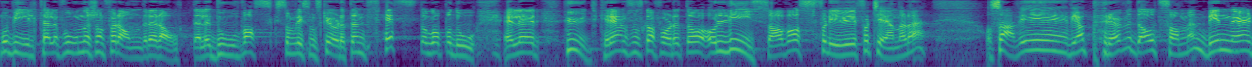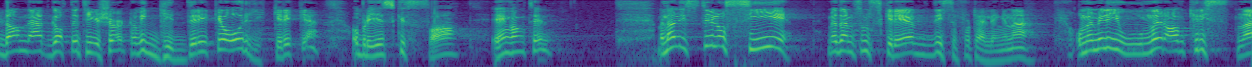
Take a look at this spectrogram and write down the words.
mobiltelefoner som forandrer alt, eller dovask som liksom skal gjøre det til en fest å gå på do, eller hudkrem som skal få det til å, å lyse av oss fordi vi fortjener det. Og så er vi Vi har prøvd alt sammen. Been there, done that, got the T-shirt. Og vi gidder ikke og orker ikke å bli skuffa en gang til. Men jeg har lyst til å si med dem som skrev disse fortellingene, og med millioner av kristne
